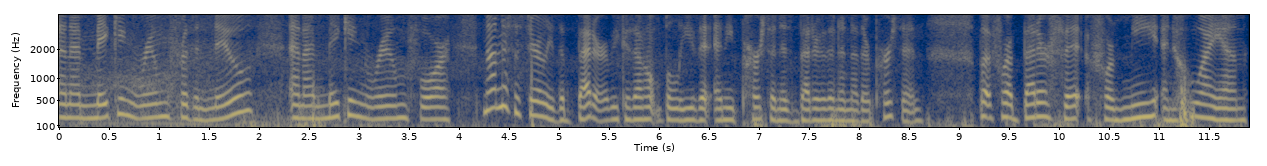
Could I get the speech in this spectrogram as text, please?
and I'm making room for the new, and I'm making room for not necessarily the better, because I don't believe that any person is better than another person, but for a better fit for me and who I am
